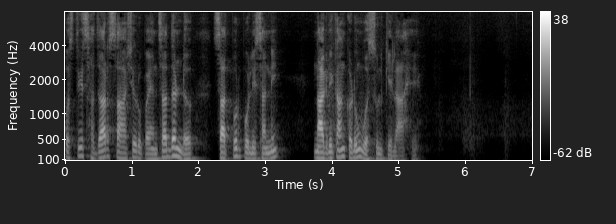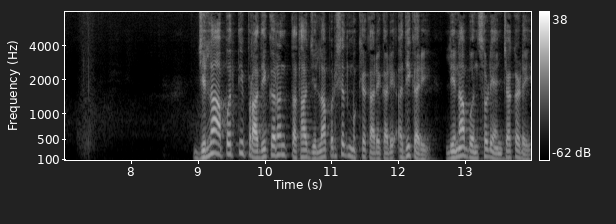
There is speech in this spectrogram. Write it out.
पस्तीस हजार सहाशे रुपयांचा दंड सातपूर पोलिसांनी नागरिकांकडून वसूल केला आहे. जिल्हा आपत्ती प्राधिकरण तथा जिल्हा परिषद मुख्य कार्यकारी अधिकारी लीना बनसोड यांच्याकडे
